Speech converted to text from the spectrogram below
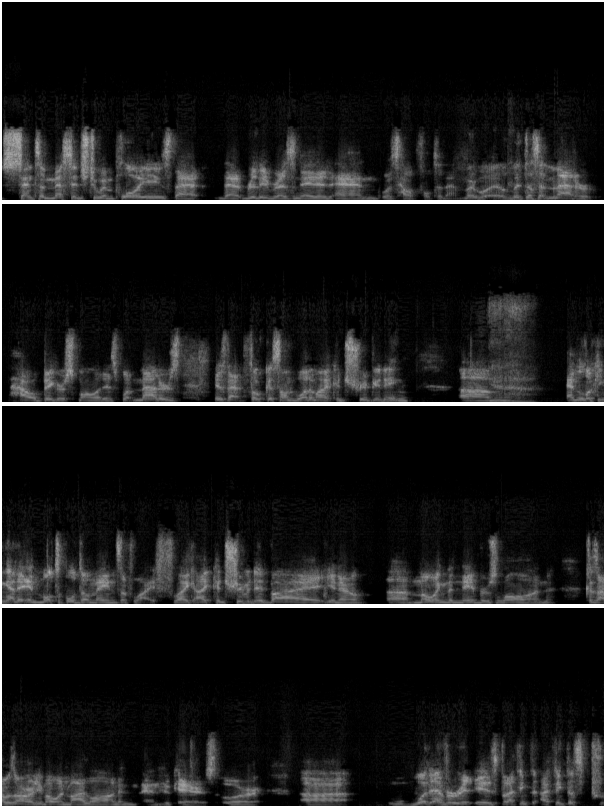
sent a message to employees that that really resonated and was helpful to them. It doesn't matter how big or small it is. What matters is that focus on what am I contributing. Um, yeah. And looking at it in multiple domains of life, like I contributed by, you know, uh, mowing the neighbor's lawn because I was already mowing my lawn and, and who cares or uh, whatever it is. But I think that, I think that's pr-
